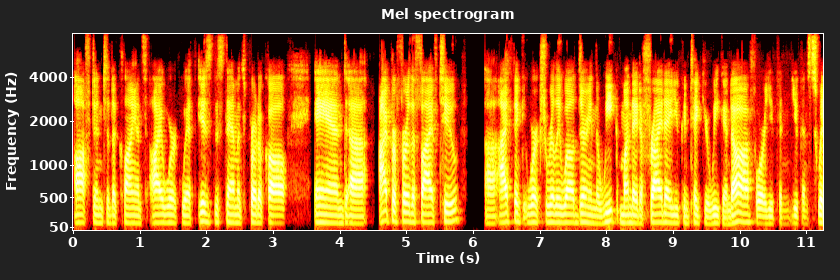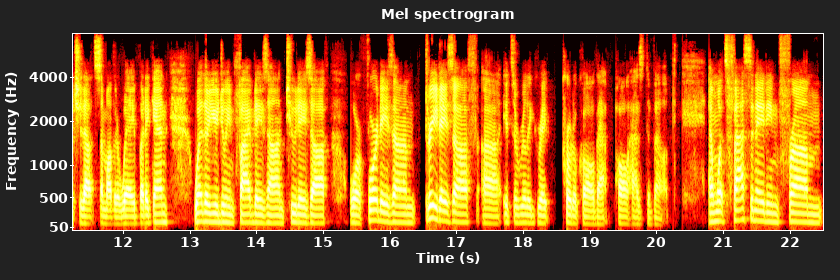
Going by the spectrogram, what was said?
often to the clients I work with is the Stamets protocol. And uh, I prefer the 5 2 uh, I think it works really well during the week, Monday to Friday. You can take your weekend off, or you can you can switch it out some other way. But again, whether you're doing five days on, two days off, or four days on, three days off, uh, it's a really great protocol that Paul has developed. And what's fascinating from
